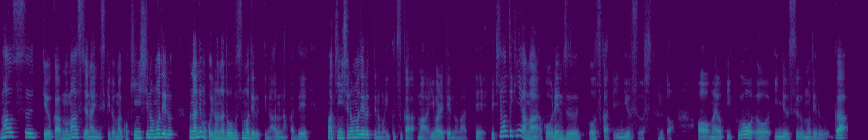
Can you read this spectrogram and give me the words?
マウスっていうか、まあ、マウスじゃないんですけど、まあ、こう禁止のモデル、まあ、何でもこういろんな動物モデルっていうのがある中で、まあ、禁止のモデルっていうのもいくつかまあ言われてるのがあってで基本的にはまあこうレンズを使ってインデュースをすると。マイオピックをインデュースするモデルが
